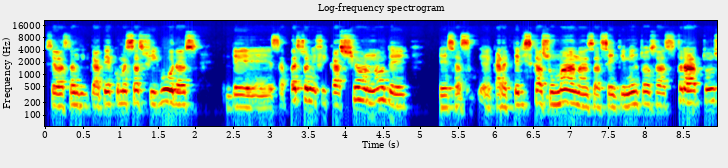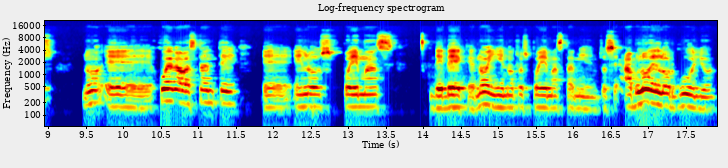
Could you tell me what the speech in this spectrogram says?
se bastante hincapié como esas figuras de esa personificación, ¿no? De, esas eh, características humanas a sentimientos abstractos, ¿no? Eh, juega bastante en los poemas de Becker, ¿no? Y en otros poemas también. Entonces, habló el orgullo,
